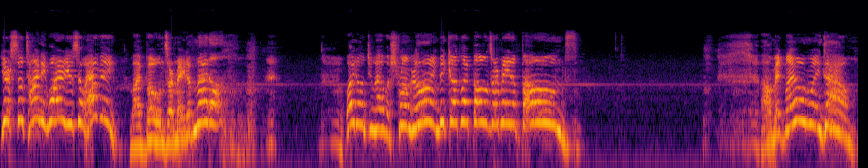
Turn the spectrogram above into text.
You're so tiny. Why are you so heavy? My bones are made of metal. Why don't you have a stronger line? Because my bones are made of bones! I'll make my own way down!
